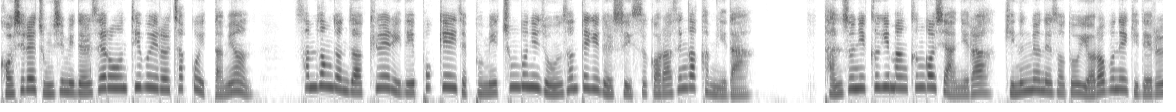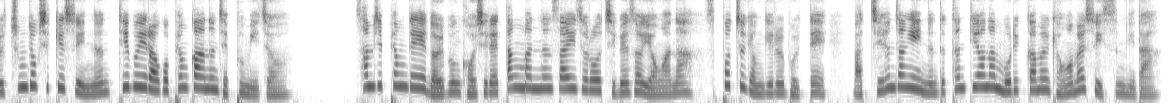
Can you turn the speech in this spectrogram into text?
거실의 중심이 될 새로운 TV를 찾고 있다면 삼성전자 QLED 4K 제품이 충분히 좋은 선택이 될 수 있을 거라 생각합니다. 단순히 크기만 큰 것이 아니라 기능면에서도 여러분의 기대를 충족시킬 수 있는 TV라고 평가하는 제품이죠. 30평대의 넓은 거실에 딱 맞는 사이즈로 집에서 영화나 스포츠 경기를 볼 때 마치 현장에 있는 듯한 뛰어난 몰입감을 경험할 수 있습니다.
